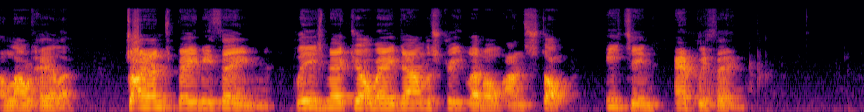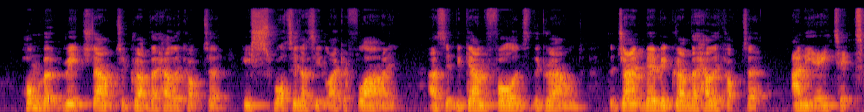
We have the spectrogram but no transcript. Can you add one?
a loud hailer. Giant baby thing, please make your way down the street level and stop eating everything. Humbert reached out to grab the helicopter. He swatted at it like a fly as it began falling to the ground. The giant baby grabbed the helicopter and he ate it.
